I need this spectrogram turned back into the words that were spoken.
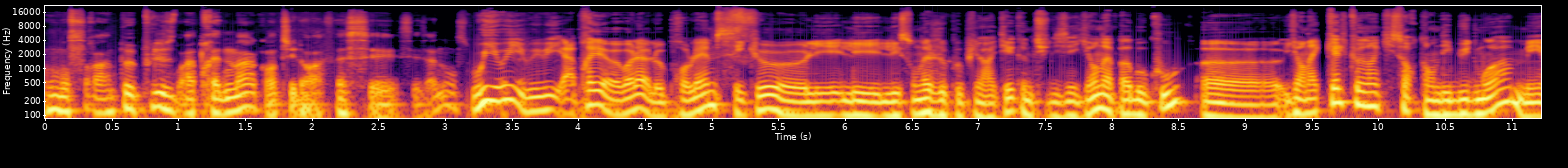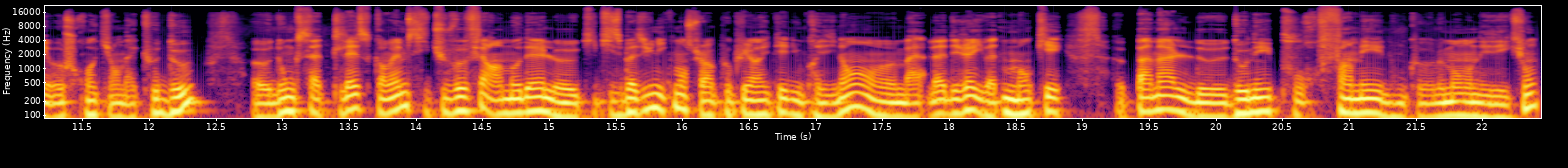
On en saura un peu plus après-demain quand il aura fait ses, annonces. Oui, oui, oui, oui. Après, voilà, le problème, c'est que les, les, sondages de popularité, comme tu disais, il n'y en a pas beaucoup. il y en a quelques-uns qui sortent en début de mois, mais je crois qu'il n'y en a que deux. donc ça te laisse quand même, si tu veux faire un modèle qui, qui se base uniquement sur la popularité du président, bah, là déjà, il va te manquer pas mal de données pour fin mai, donc le moment des élections.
